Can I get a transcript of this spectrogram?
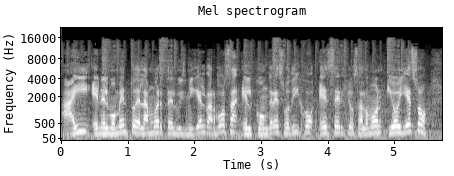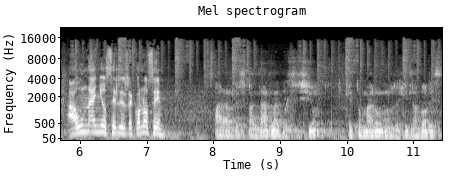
Ahí, en el momento de la muerte de Luis Miguel Barbosa, el Congreso dijo es Sergio Salomón y hoy eso a un año se les reconoce. Para respaldar la decisión que tomaron los legisladores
